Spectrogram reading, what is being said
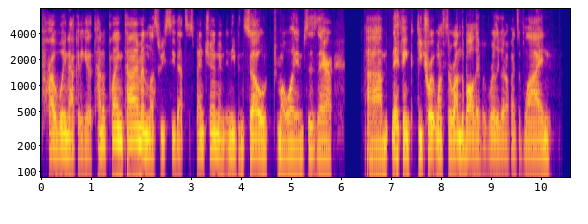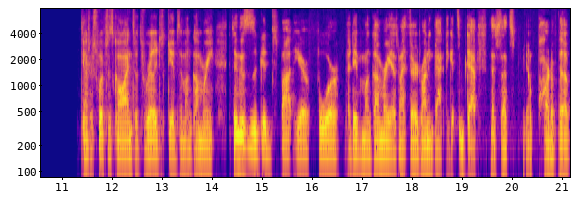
probably not going to get a ton of playing time unless we see that suspension. And, and even so, Jamaal Williams is there. Um, I think Detroit wants to run the ball. They have a really good offensive line. D'Andre Swift is gone, so it's really just Gibbs and Montgomery. I think this is a good spot here for a David Montgomery as my third running back to get some depth, as that's you know part of the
